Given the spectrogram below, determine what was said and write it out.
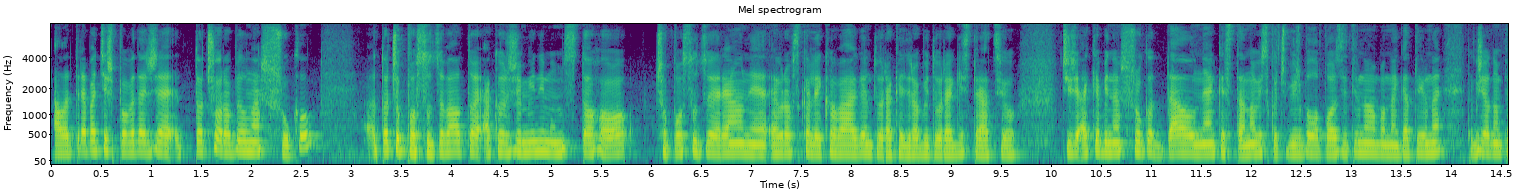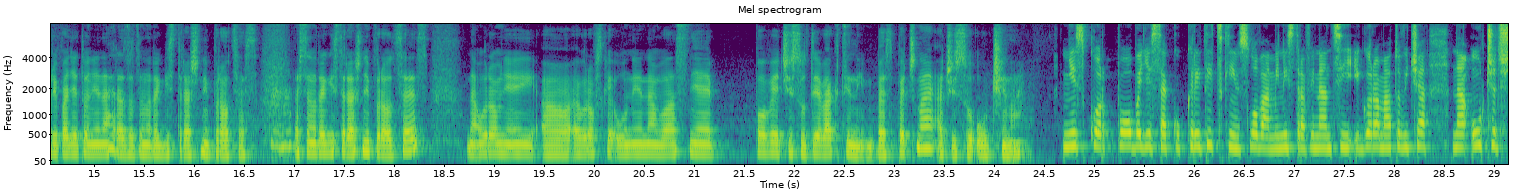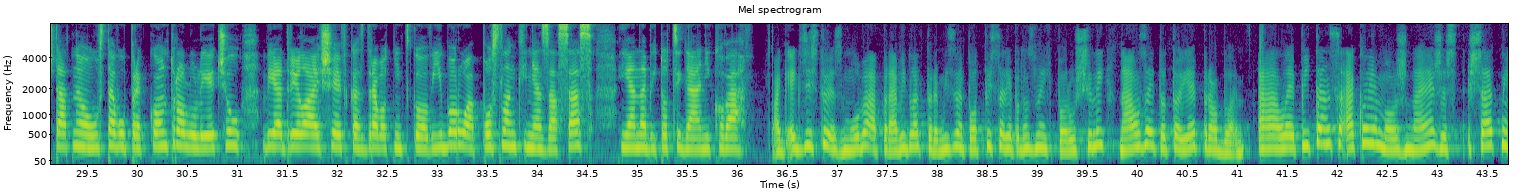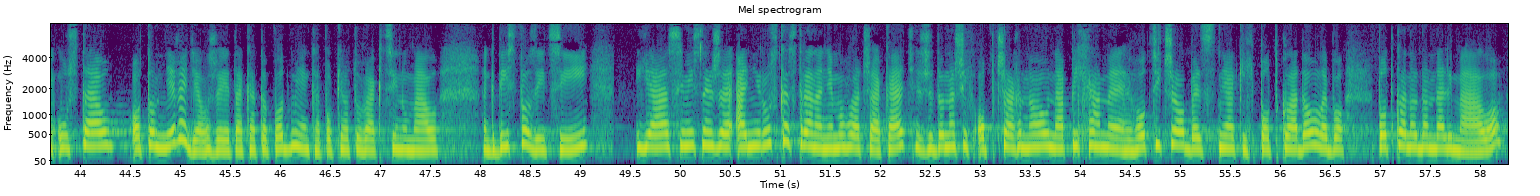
ale treba tiež povedať, že to, čo robil náš Šukl, to, čo posudzoval, to je akože minimum z toho, čo posudzuje reálne Európska lieková agentúra, keď robí tú registráciu. Čiže aj keby náš Šukl dal nejaké stanovisko, či by už bolo pozitívne alebo negatívne, tak v žiadnom prípade to nenahradza ten registračný proces. A ten registračný proces na úrovni Európskej únie nám vlastne povie, či sú tie vakcíny bezpečné a či sú účinné. Neskôr po obede sa ku kritickým slovám ministra financí Igora Matoviča na účet štátneho ústavu pre kontrolu liečiv vyjadrila aj šéfka zdravotníckého výboru a poslankyňa ZASAS Jana Byto-Cigániková. Ak existuje zmluva a pravidla, ktoré my sme podpísali a potom sme ich porušili, naozaj toto je problém. Ale pýtam sa, ako je možné, že štátny ústav o tom nevedel, že je takáto podmienka, pokiaľ tú vakcínu mal k dispozícii ja si myslím, že ani ruská strana nemohla čakať, že do našich občanov napicháme hocičo bez nejakých podkladov, lebo podkladov nám dali málo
